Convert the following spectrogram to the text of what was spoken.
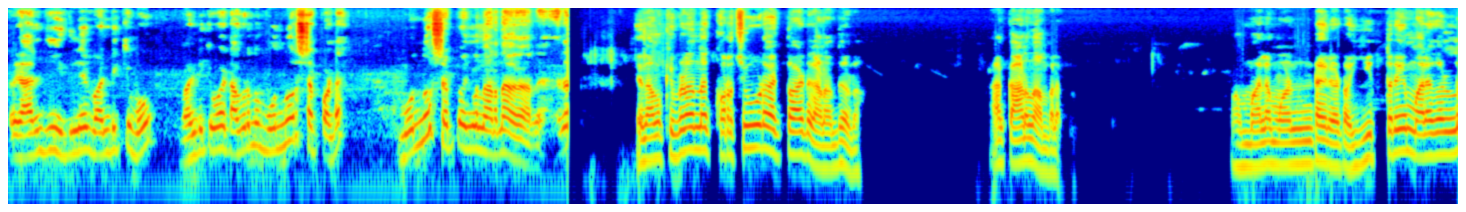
ഒരു കാര്യം ചെയ്യും ഇതിൽ വണ്ടിക്ക് പോകും വണ്ടിക്ക് പോയിട്ട് അവിടുന്ന് മുന്നൂറ് സ്റ്റെപ്പുണ്ട് മുന്നൂറ് സ്റ്റെപ്പ് നിങ്ങൾ നടന്നാൽ പറഞ്ഞത്. നമുക്ക് ഇവിടെ നിന്ന് കുറച്ചുകൂടെ വ്യക്തമായിട്ട് കാണാം. ഇത് കേട്ടോ ആ കാണുന്ന അമ്പലം. ആ മല മണ്ടയിൽ കേട്ടോ ഇത്രയും മലകളിൽ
